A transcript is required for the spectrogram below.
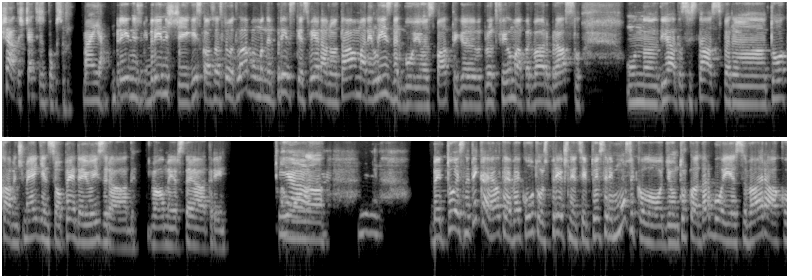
Šādas četras būs mājā. Brīniš, brīnišķīgi izklausās ļoti labi. Man ir prieks, ka es vienā no tām arī līdzdarbojos pati, proti, filmā par Vāru Braslu. Un, jā, tas ir stāsts par to, kā viņš mēģina savu pēdējo izrādi Valmieras teātrī. Jā. Un, Bet tu esi ne tikai LTV kultūras priekšniecība, tu esi arī muzikoloģija un turklāt darbojies vairāku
